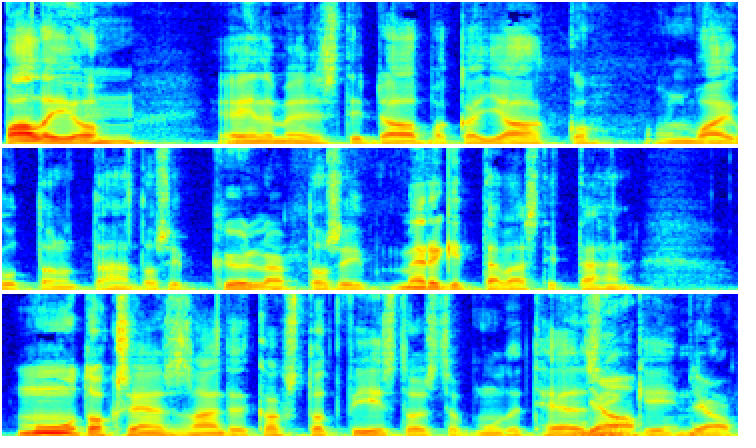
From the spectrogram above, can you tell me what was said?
paljon, mm. ja ilmeisesti Dalbaka Jaakko on vaikuttanut tähän tosi, Kyllä. tosi merkittävästi tähän muutokseen. Sä sanoit, että 2015 muutit Helsinkiin. Joo, joo.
